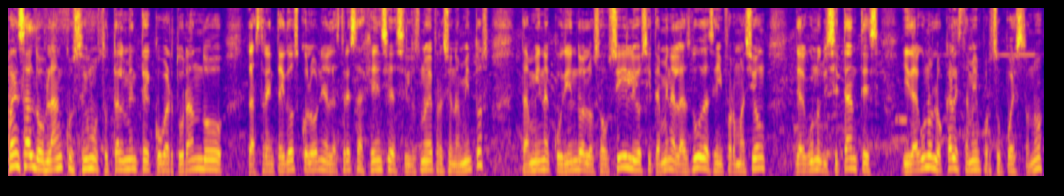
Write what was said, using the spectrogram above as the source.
Fue en saldo blanco, estuvimos totalmente coberturando las 32 colonias, las tres agencias y los nueve fraccionamientos, también acudiendo a los auxilios y también a las dudas e información de algunos visitantes y de algunos locales también, por supuesto, ¿no?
